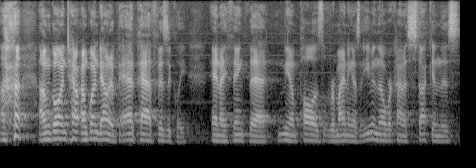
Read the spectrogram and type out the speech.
I'm going down I'm going down a bad path physically. And I think that you know Paul is reminding us that even though we're kind of stuck in this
